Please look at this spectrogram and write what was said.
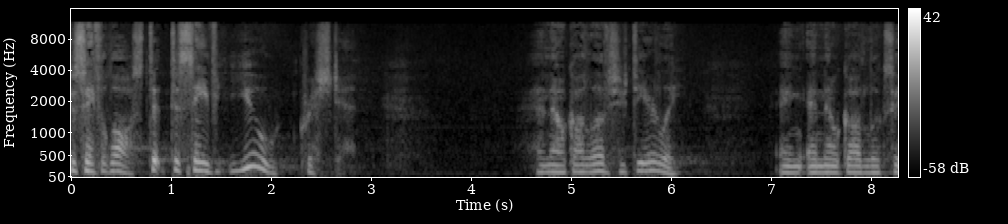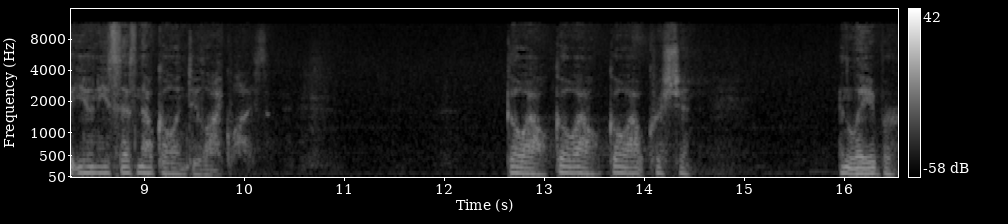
to save the lost, to, to save you, Christian. And now God loves you dearly. And, and now God looks at you and he says, Now go and do likewise. Go out, go out, go out, Christian, and labor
